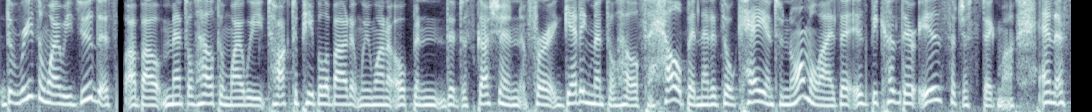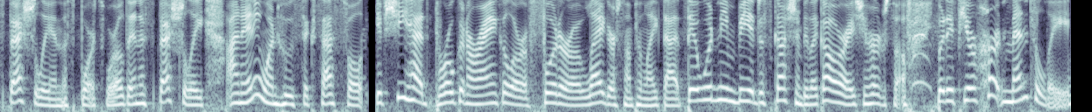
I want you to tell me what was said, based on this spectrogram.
The reason why we do this about mental health and why we talk to people about it and we want to open the discussion for getting mental health help and that it's okay and to normalize it is because there is such a stigma. And especially in the sports world and especially on anyone who's successful. If she had broken her ankle or a foot or a leg or something like that, there wouldn't even be a discussion and be like, oh, all right, she hurt herself. but if you're hurt mentally,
